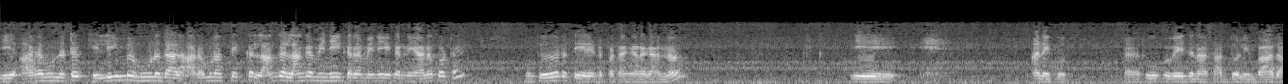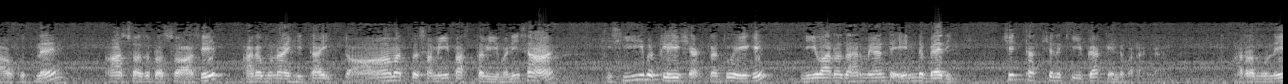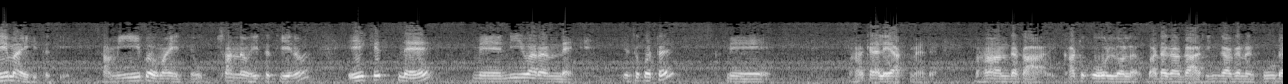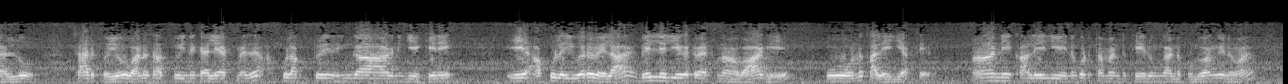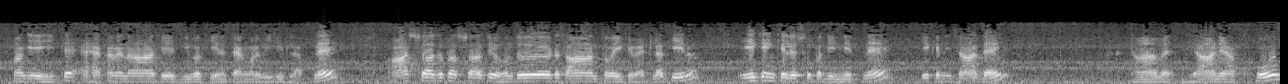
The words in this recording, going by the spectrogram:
ඒ අරමුණට කෙලින්ම මූණ දාලා අරමුණත් එක්ක ළඟ ළඟ මෙනෙහි කර මෙනෙහි කරන යනකොට හොඳට තේරෙන්න පටන් අර ගන්නවා ඒ අනිකුත් රූප වේදනා සද්ද වලින් බාධාවකුත් නැහැ. ආස්වාද ප්‍රසවාසයේ අරමුණයි හිතයි තාමත්ව සමීපස්ත වීම නිසා කිසිම ක්ලේශයක් නැතුව ඒකේ නීවරණ ධර්මයන්ට එන්න බැරි චිත්තක්ෂණ කීපයක් එන්න පටන් ගන්නවා. අරමුණේමයි හිත තියෙන්නේ. සමීපවමයි උත්සන්නව හිත තියෙනවා. ඒකෙත් නෑ මේ නීවරණ නෑ. එතකොට මේ මහා කැලයක් නැද මහා අන්ධකාරي කටුකෝල් වල බඩගගා රිංගගෙන කූඩල්ලෝ සර්පයෝ වනසත්තු ඉන්න කැලයක් මැද අකුලක් තුලින් රිංගාගෙන ගිය කෙනෙක් ඒ අකුල ඉවර වෙලා බෙල්ෙලියකට වැටුණා වාගේ ඕන කලෙලියක් එනවා. ආනේ කලෙලිය එනකොට Tamanට තේරුම් ගන්න පුළුවන් වෙනවා මගේ හිත ඇහැ කන නාසය දිව කියන තැන් වල විහිදලක් නැහැ. ආස්වාද ප්‍රසවාසයේ හොඳට සාන්තව ඒක වැටලා තියෙනවා. ඒකෙන් කෙලෙස් උපදින්නෙත් නැහැ. ඒක නිසා දැන් තාම ධානයක් හෝ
